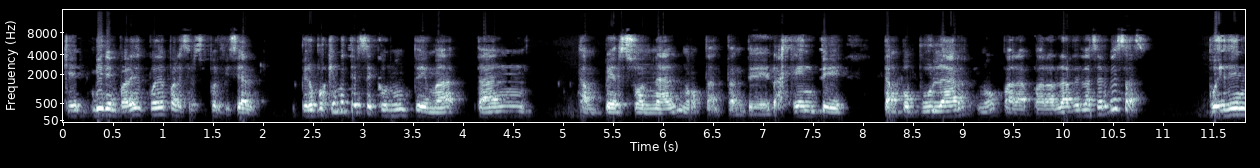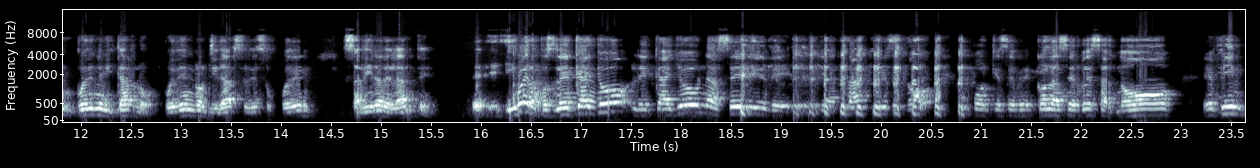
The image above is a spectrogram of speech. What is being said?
que, miren, puede parecer superficial, pero ¿por qué meterse con un tema tan, tan personal, ¿no? Tan, tan de la gente, tan popular, ¿no? Para, para hablar de las cervezas. Pueden, pueden evitarlo, pueden olvidarse de eso, pueden salir adelante. Eh, y bueno, pues le cayó, le cayó una serie de, ataques, ¿no? Porque se con las cervezas, no, en fin,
